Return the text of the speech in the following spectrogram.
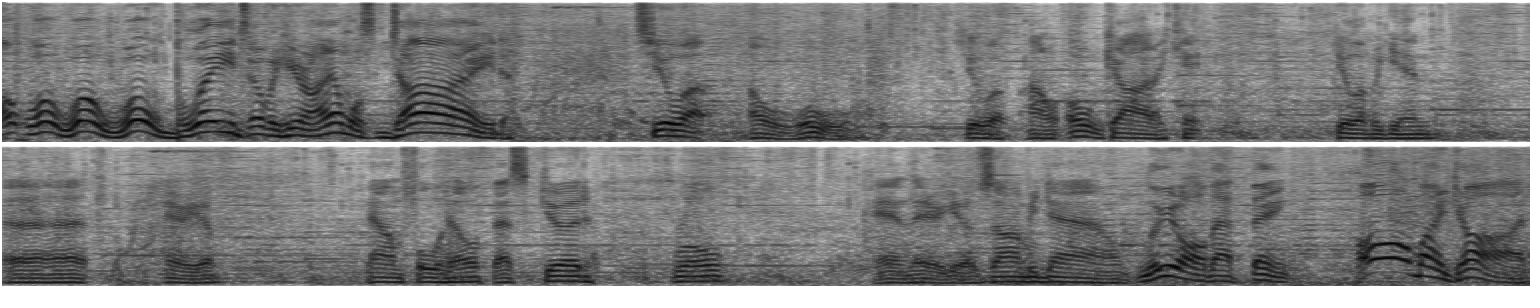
Oh, whoa, whoa, whoa, blades over here. I almost died. Let's heal up. Oh, whoa. Heal up. Oh, oh god, I can't heal up again. Uh, there we go. Now I'm full health. That's good. Roll. And there you go. Zombie down. Look at all that thing. Oh my god.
